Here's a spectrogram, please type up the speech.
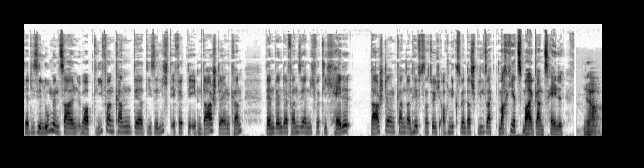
der diese Lumenzahlen überhaupt liefern kann, der diese Lichteffekte eben darstellen kann. Denn wenn der Fernseher nicht wirklich hell darstellen kann, dann hilft es natürlich auch nichts, wenn das Spiel sagt, mach jetzt mal ganz hell. Ja.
